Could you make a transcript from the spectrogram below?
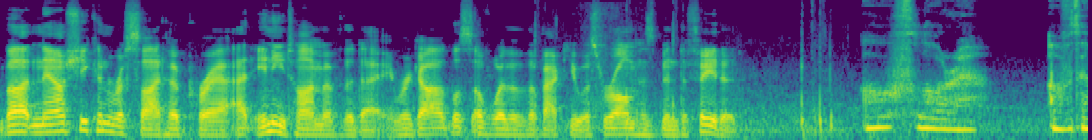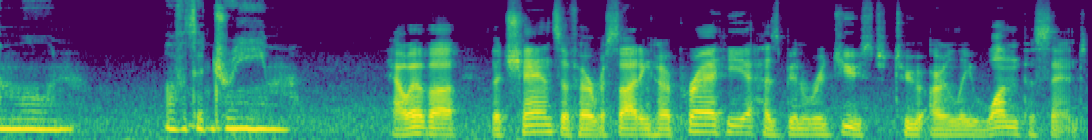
But now she can recite her prayer at any time of the day, regardless of whether the vacuous Rom has been defeated. O Flora of the moon, of the dream, However, the chance of her reciting her prayer here has been reduced to only 1%,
